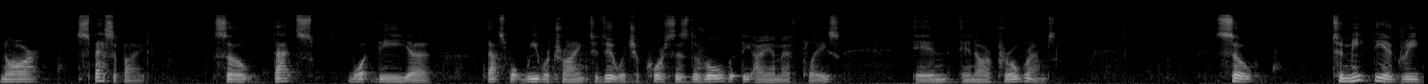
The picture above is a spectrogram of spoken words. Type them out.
nor specified. So that's what the uh, that's what we were trying to do, which of course is the role that the IMF plays in in our programs. So to meet the agreed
